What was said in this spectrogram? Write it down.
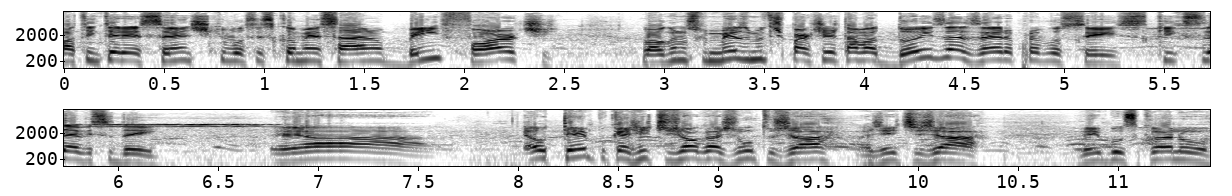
Fato interessante que vocês começaram bem forte. Logo nos primeiros minutos de partida estava 2 a 0 para vocês. O que, que se deve isso daí? É, a, é o tempo que a gente joga junto já. A gente já vem buscando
